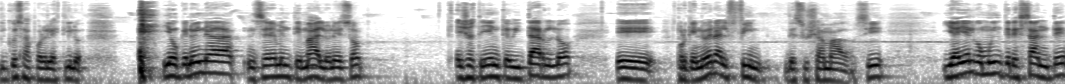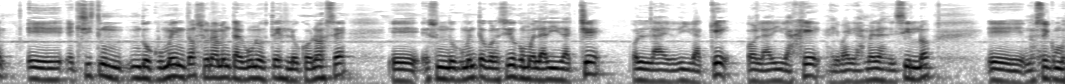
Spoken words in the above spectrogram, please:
y cosas por el estilo. y aunque no hay nada necesariamente malo en eso, ellos tenían que evitarlo eh, porque no era el fin de su llamado, ¿sí? Y hay algo muy interesante, eh, existe un, documento, seguramente alguno de ustedes lo conoce, es un documento conocido como la Didache, o la Didaque, o la Didaje, hay varias maneras de decirlo, no sé cómo,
